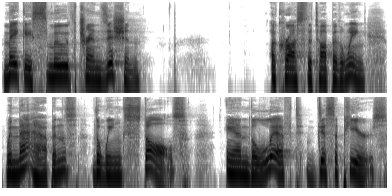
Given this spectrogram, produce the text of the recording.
make a smooth transition across the top of the wing. When that happens, the wing stalls and the lift disappears.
